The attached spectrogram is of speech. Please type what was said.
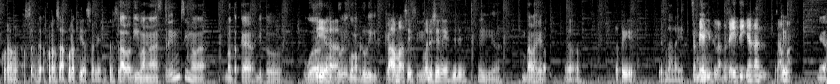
kurang nggak- kurang seakurat biasa kayaknya. Terus Kalau di manga stream sih malah no care gitu. Gua Iya. peduli, gua nggak peduli gitu. Kayak sama gitu sih, mau di sini ya jadi. Iya. Entahlah ya. Heeh. Tapi ya entahlah ya. Tapi ya gitulah, maksudnya intinya kan Oke. sama. Iya.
